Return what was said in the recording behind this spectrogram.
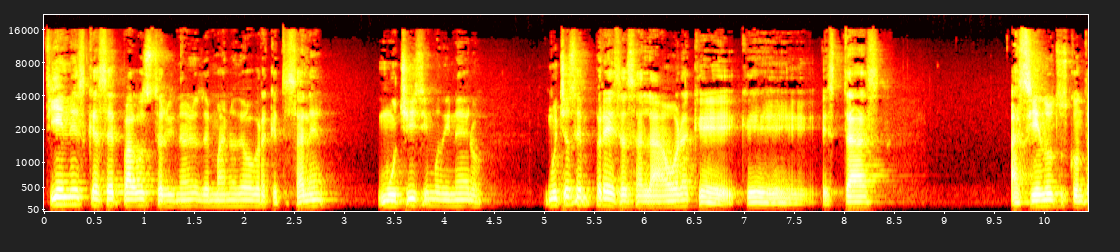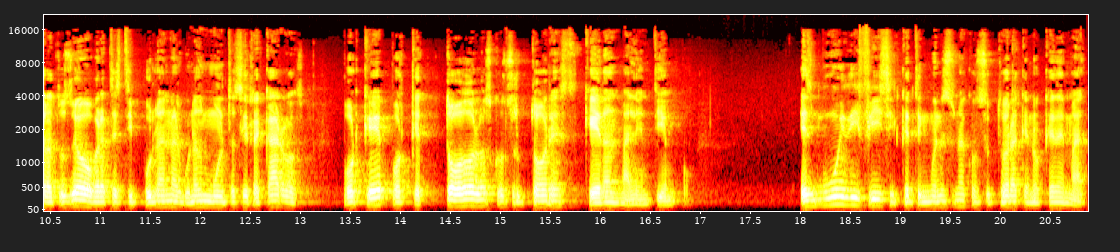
tienes que hacer pagos extraordinarios de mano de obra que te salen muchísimo dinero. muchas empresas a la hora que, que estás haciendo tus contratos de obra te estipulan algunas multas y recargos. ¿Por qué? Porque todos los constructores quedan mal en tiempo. Es muy difícil que te encuentres una constructora que no quede mal.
